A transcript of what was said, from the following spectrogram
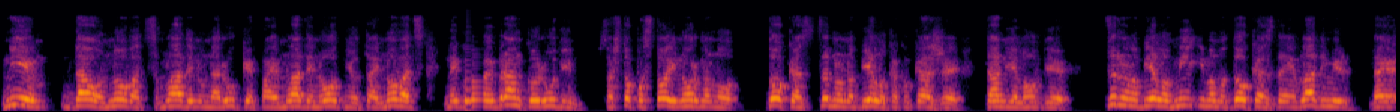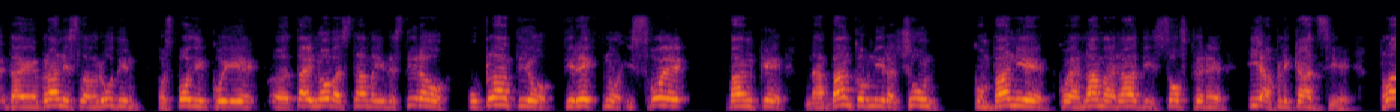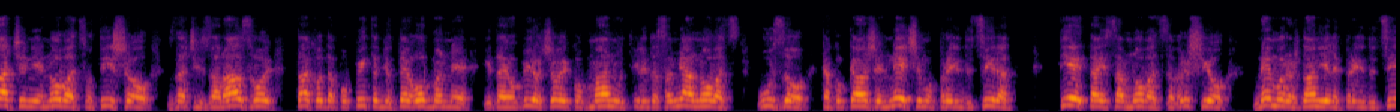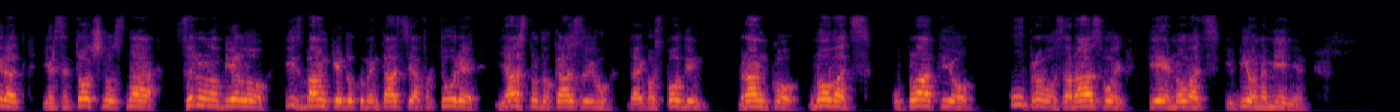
nije dao novac Mladenu na ruke pa je Mladen odnio taj novac, nego je Branko Rudin, sa što postoji normalno dokaz crno na bijelo, kako kaže Daniel ovdje, crno na bijelo mi imamo dokaz da je Vladimir, da je, da je Branislav Rudin, gospodin koji je e, taj novac nama investirao, uplatio direktno iz svoje banke na bankovni račun kompanije koja nama radi softvere i aplikacije. Plaćen je novac otišao znači za razvoj, tako da po pitanju te obmane i da je bio čovjek obmanut ili da sam ja novac uzeo, kako kaže, nećemo prejudicirati gdje je taj sam novac završio, ne moraš Danijele prejudicirati jer se točno zna crno na bijelo iz banke dokumentacija fakture jasno dokazuju da je gospodin Branko novac uplatio upravo za razvoj gdje je novac i bio namijenjen.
